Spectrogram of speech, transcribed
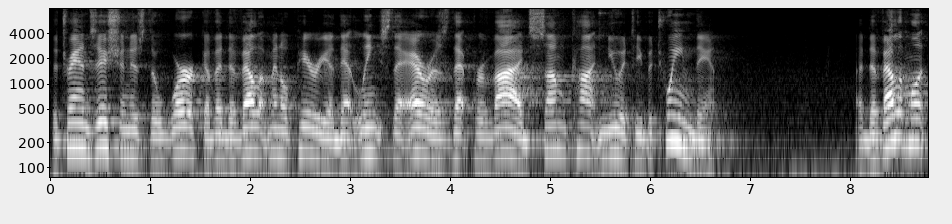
The transition is the work of a developmental period that links the eras that provide some continuity between them. A, development,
